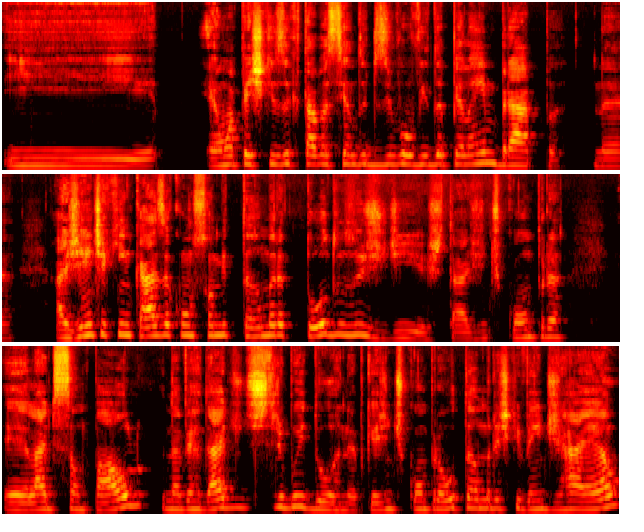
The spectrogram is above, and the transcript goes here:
E é uma pesquisa que estava sendo desenvolvida pela Embrapa, né? A gente aqui em casa consome tâmara todos os dias, tá? A gente compra é, lá de São Paulo, na verdade, distribuidor, né? Porque a gente compra ou tâmaras que vêm de Israel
